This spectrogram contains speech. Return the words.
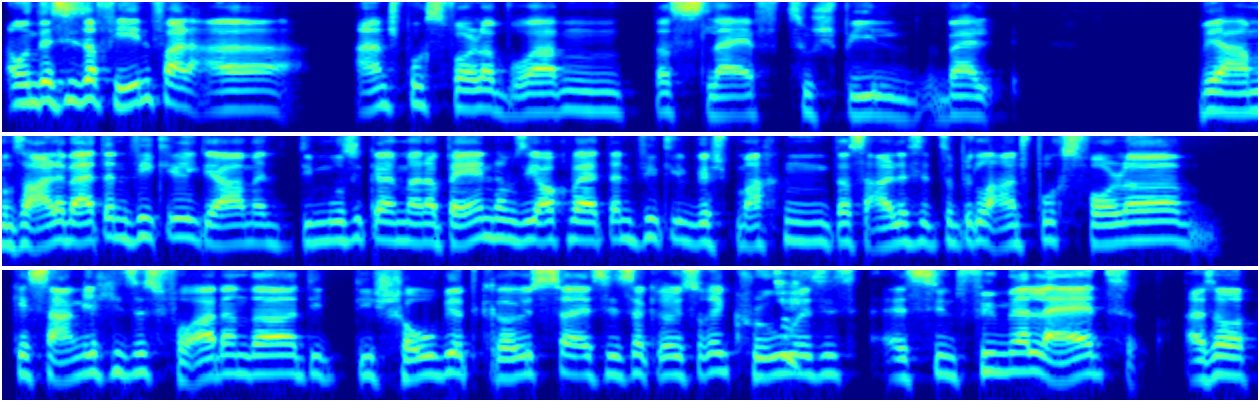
Und es ist auf jeden Fall äh, anspruchsvoller worden, das live zu spielen, weil wir haben uns alle weiterentwickelt. Ja, die Musiker in meiner Band haben sich auch weiterentwickelt. Wir machen das alles jetzt ein bisschen anspruchsvoller. Gesanglich ist es fordernder, die, die Show wird größer, es ist eine größere Crew, es, ist, es sind viel mehr Leute. Also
